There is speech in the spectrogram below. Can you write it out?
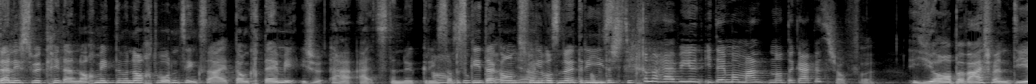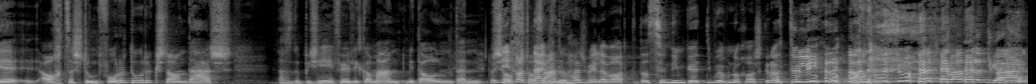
dann ist es wirklich dann nach Mitternacht geworden, sie haben gesagt, dank dem ist, äh, hat es dann nicht gerissen. Ah, aber super, es gibt auch ganz ja. viel, was nicht reißt. Aber das ist sicher noch heavy, in dem Moment noch dagegen zu arbeiten. Ja, aber weißt, wenn du die 18 Stunden vorher durchgestanden hast, also du bist eh völlig am Ende mit allem, dann und schaffst ich habe gedacht, du hast warten, dass du deinem Götti-Bub noch kannst gratulieren kannst. Ah, Geil. Nein,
